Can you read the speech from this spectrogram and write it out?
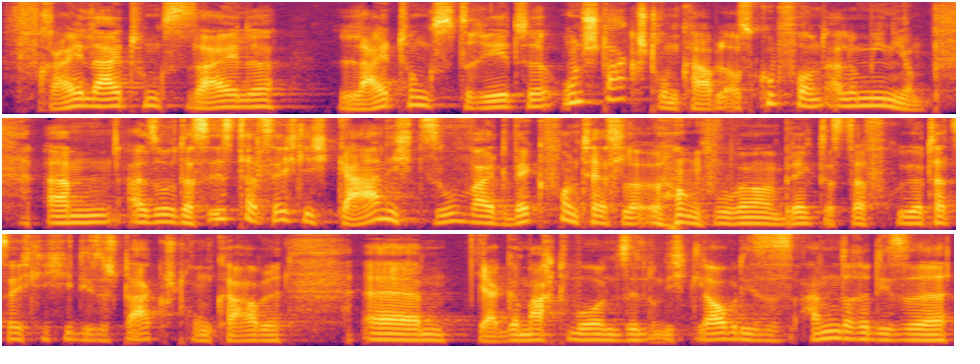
Freileitungsseile, Leitungsdrähte und Starkstromkabel aus Kupfer und Aluminium. Ähm, also das ist tatsächlich gar nicht so weit weg von Tesla irgendwo, wenn man bedenkt, dass da früher tatsächlich hier diese Starkstromkabel ähm, ja gemacht worden sind. Und ich glaube, dieses andere, diese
